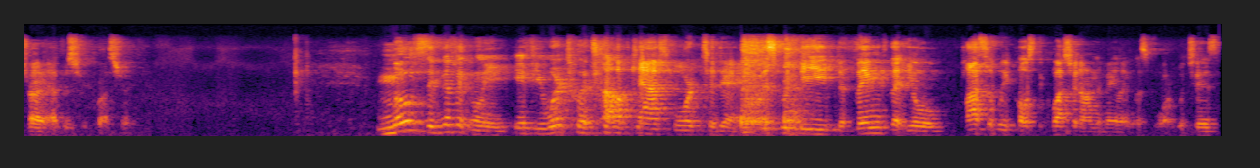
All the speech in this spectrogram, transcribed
try to address your question. Most significantly, if you were to adopt 4 today, this would be the thing that you'll possibly post a question on the mailing list for, which is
